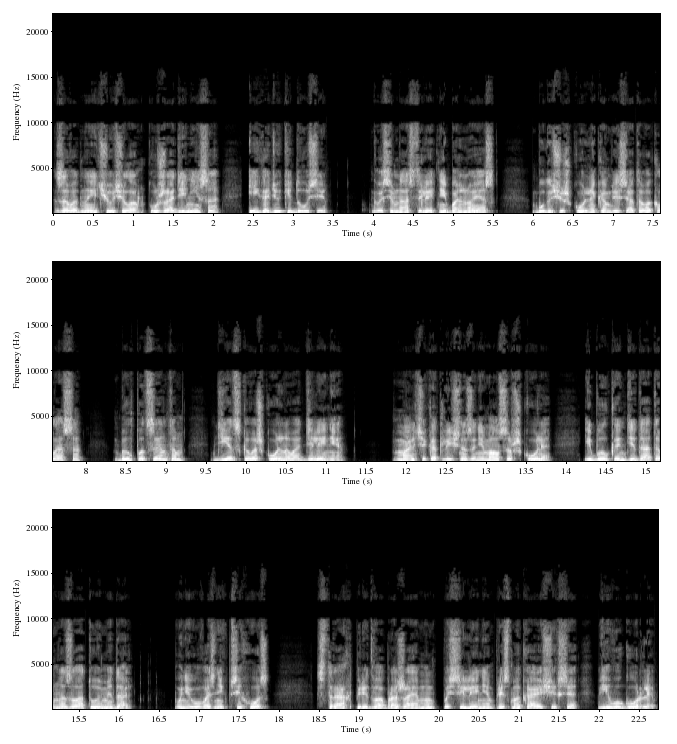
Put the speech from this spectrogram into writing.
заводные чучела ужа Дениса и гадюки Дуси. 18-летний больной С, будучи школьником 10 класса, был пациентом детского школьного отделения. Мальчик отлично занимался в школе и был кандидатом на золотую медаль. У него возник психоз, страх перед воображаемым поселением присмыкающихся в его горле.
